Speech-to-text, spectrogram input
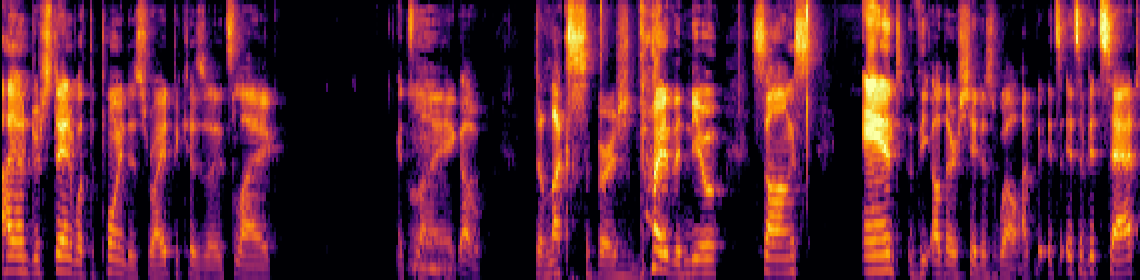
I understand what the point is, right? Because it's like it's yeah. like, oh, deluxe version by the new songs and the other shit as well. It's it's a bit sad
